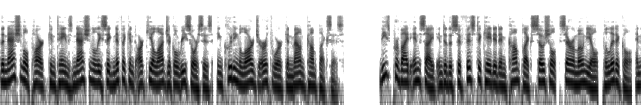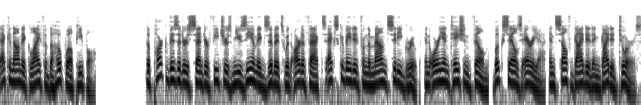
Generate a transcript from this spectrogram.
The national park contains nationally significant archaeological resources, including large earthwork and mound complexes. These provide insight into the sophisticated and complex social, ceremonial, political, and economic life of the Hopewell people. The Park Visitors Center features museum exhibits with artifacts excavated from the Mound City Group, an orientation film, book sales area, and self-guided and guided tours.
